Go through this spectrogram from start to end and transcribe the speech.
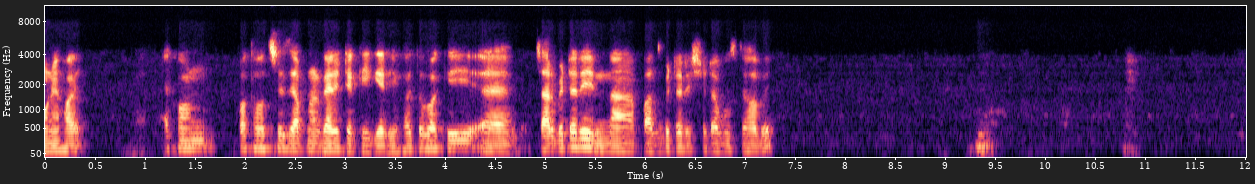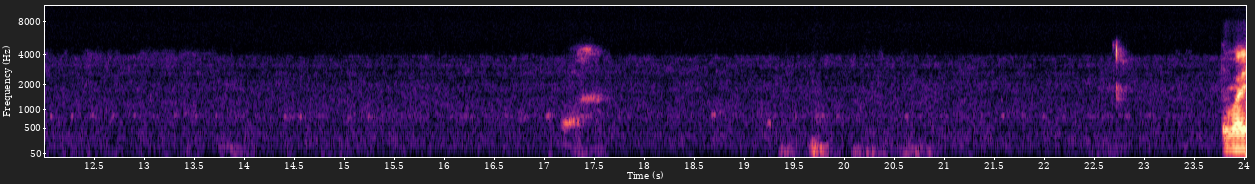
মনে হয়। এখন কথা হচ্ছে যে আপনার গাড়িটা কি গাড়ি? হয়তো বা কি চার ব্যাটারি না পাঁচ ব্যাটারি সেটা বুঝতে হবে। তো ভাই,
